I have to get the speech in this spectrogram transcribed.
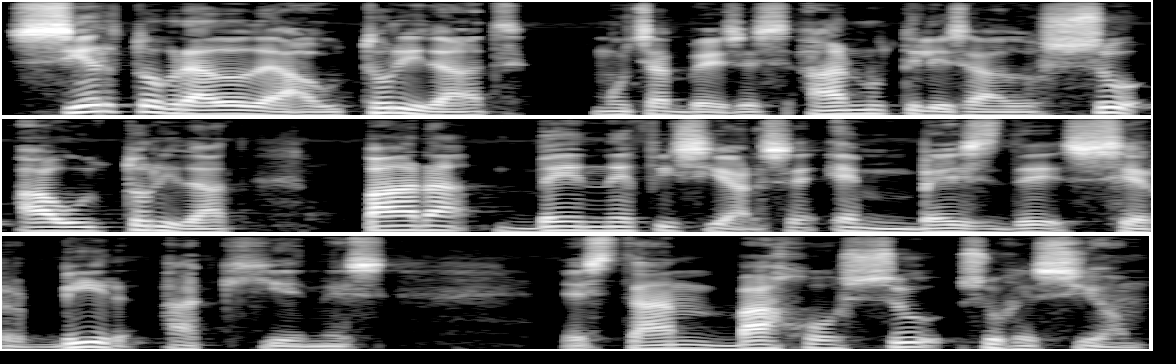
cierto grado de autoridad, muchas veces han utilizado su autoridad para beneficiarse en vez de servir a quienes están bajo su sujeción.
